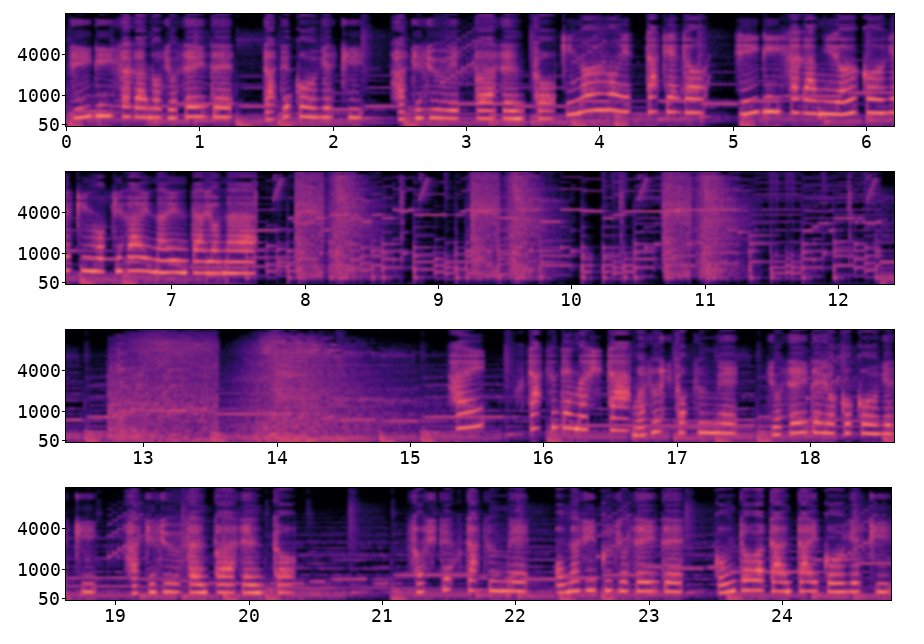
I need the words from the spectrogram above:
GB サガの女性で、縦攻撃、81%。昨日も言ったけど、GB サガによう攻撃も違いないんだよな。はい、二つ出ました。まず一つ目、女性で横攻撃、83%。そして二つ目、同じく女性で、今度は単体攻撃、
